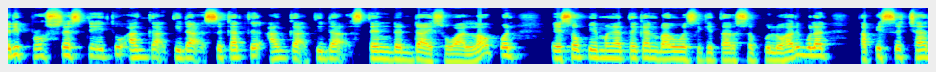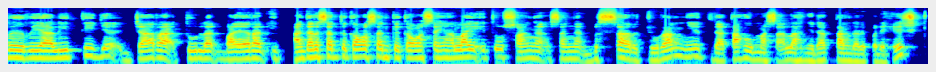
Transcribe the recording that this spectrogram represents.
Jadi prosesnya itu agak tidak sekata agak tidak standardized walaupun SOP mengatakan bahawa sekitar 10 hari bulan tapi secara realitinya jarak tulat bayaran antara satu kawasan ke kawasan yang lain itu sangat-sangat besar jurangnya tidak tahu masalahnya datang daripada HQ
